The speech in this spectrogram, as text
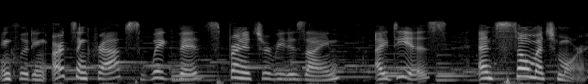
including arts and crafts, wig vids, furniture redesign, ideas, and so much more.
